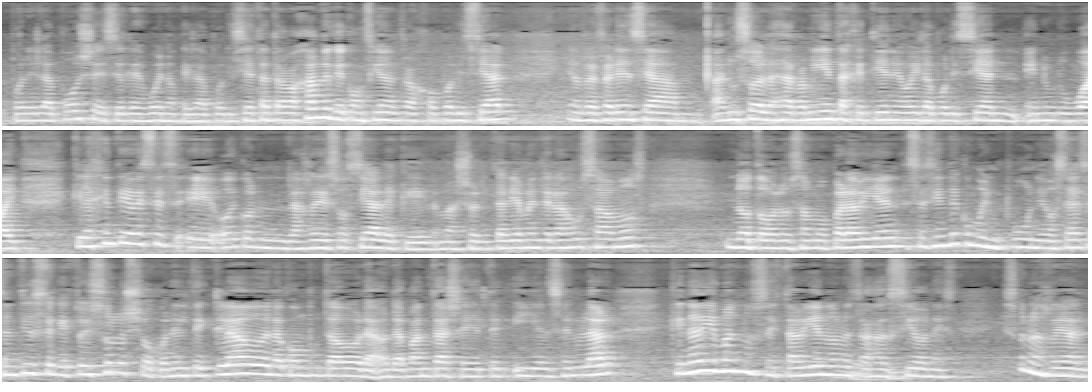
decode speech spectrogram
por, el apoyo y decirles bueno que la policía está trabajando y que confío en el trabajo policial en referencia al uso de las herramientas que tiene hoy la policía en, Uruguay. Que la gente a veces eh, hoy con las redes sociales, que mayoritariamente las usamos, no todos lo usamos para bien, se siente como impune, o sea, sentirse que estoy solo yo con el teclado de la computadora, la pantalla y el, y el celular, que nadie más nos está viendo nuestras acciones. Eso no es real.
